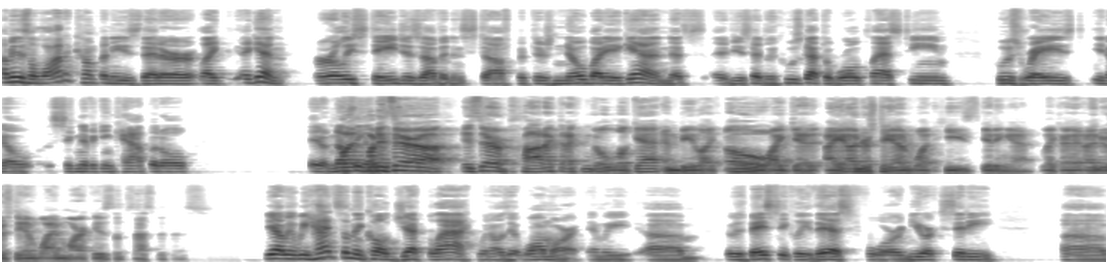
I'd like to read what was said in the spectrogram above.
I mean, there's a lot of companies that are like again early stages of it and stuff, but there's nobody again that's if you said like who's got the world class team, who's raised you know significant capital. you know nothing. But, but is there a is there a product I can go look at and be like, oh, I get it. I understand what he's getting at. Like I understand why Marc is obsessed with this. Yeah, I mean, we had something called Jet Black when I was at Walmart, and we um, it was basically this for New York City, uh,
